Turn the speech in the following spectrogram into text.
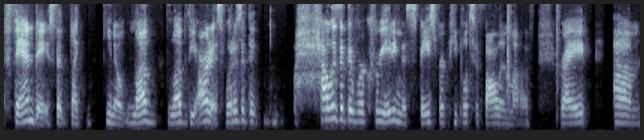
fan base that like you know love love the artist? What is it that how is it that we're creating this space for people to fall in love right? Um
